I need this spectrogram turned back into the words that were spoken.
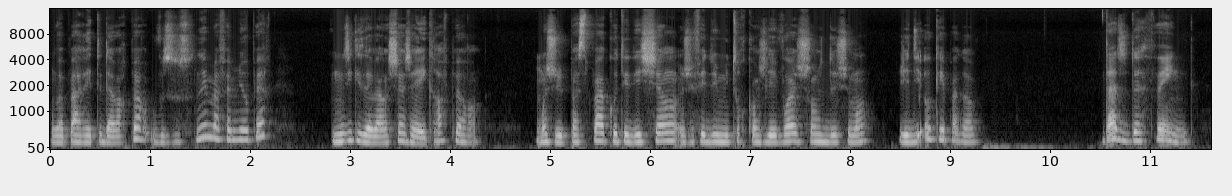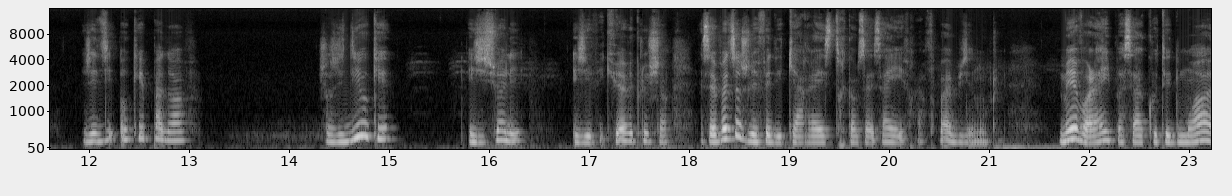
on va pas arrêter d'avoir peur. Vous vous souvenez, ma famille au père? Ils m'ont dit qu'ils avaient un chien, j'avais grave peur. Hein. Moi, je passe pas à côté des chiens, je fais demi-tour quand je les vois, je change de chemin. J'ai dit, ok, pas grave. That's the thing. J'ai dit, ok, pas grave. Genre, j'ai dit, ok. Et j'y suis allée. Et j'ai vécu avec le chien. Ça veut pas dire que je lui ai fait des caresses, trucs comme ça. Ça y est, frère, faut pas abuser non plus. Mais voilà, il passait à côté de moi.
